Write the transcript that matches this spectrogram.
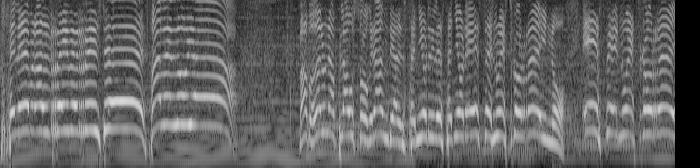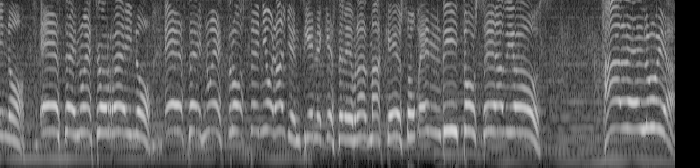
Celebra al Rey de Reyes. Aleluya. Vamos, a dar un aplauso grande al Señor y dile, Señor, ese es nuestro reino, ese es nuestro reino, ese es nuestro reino, ese es nuestro Señor. Alguien tiene que celebrar más que eso. Bendito sea Dios. Aleluya.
